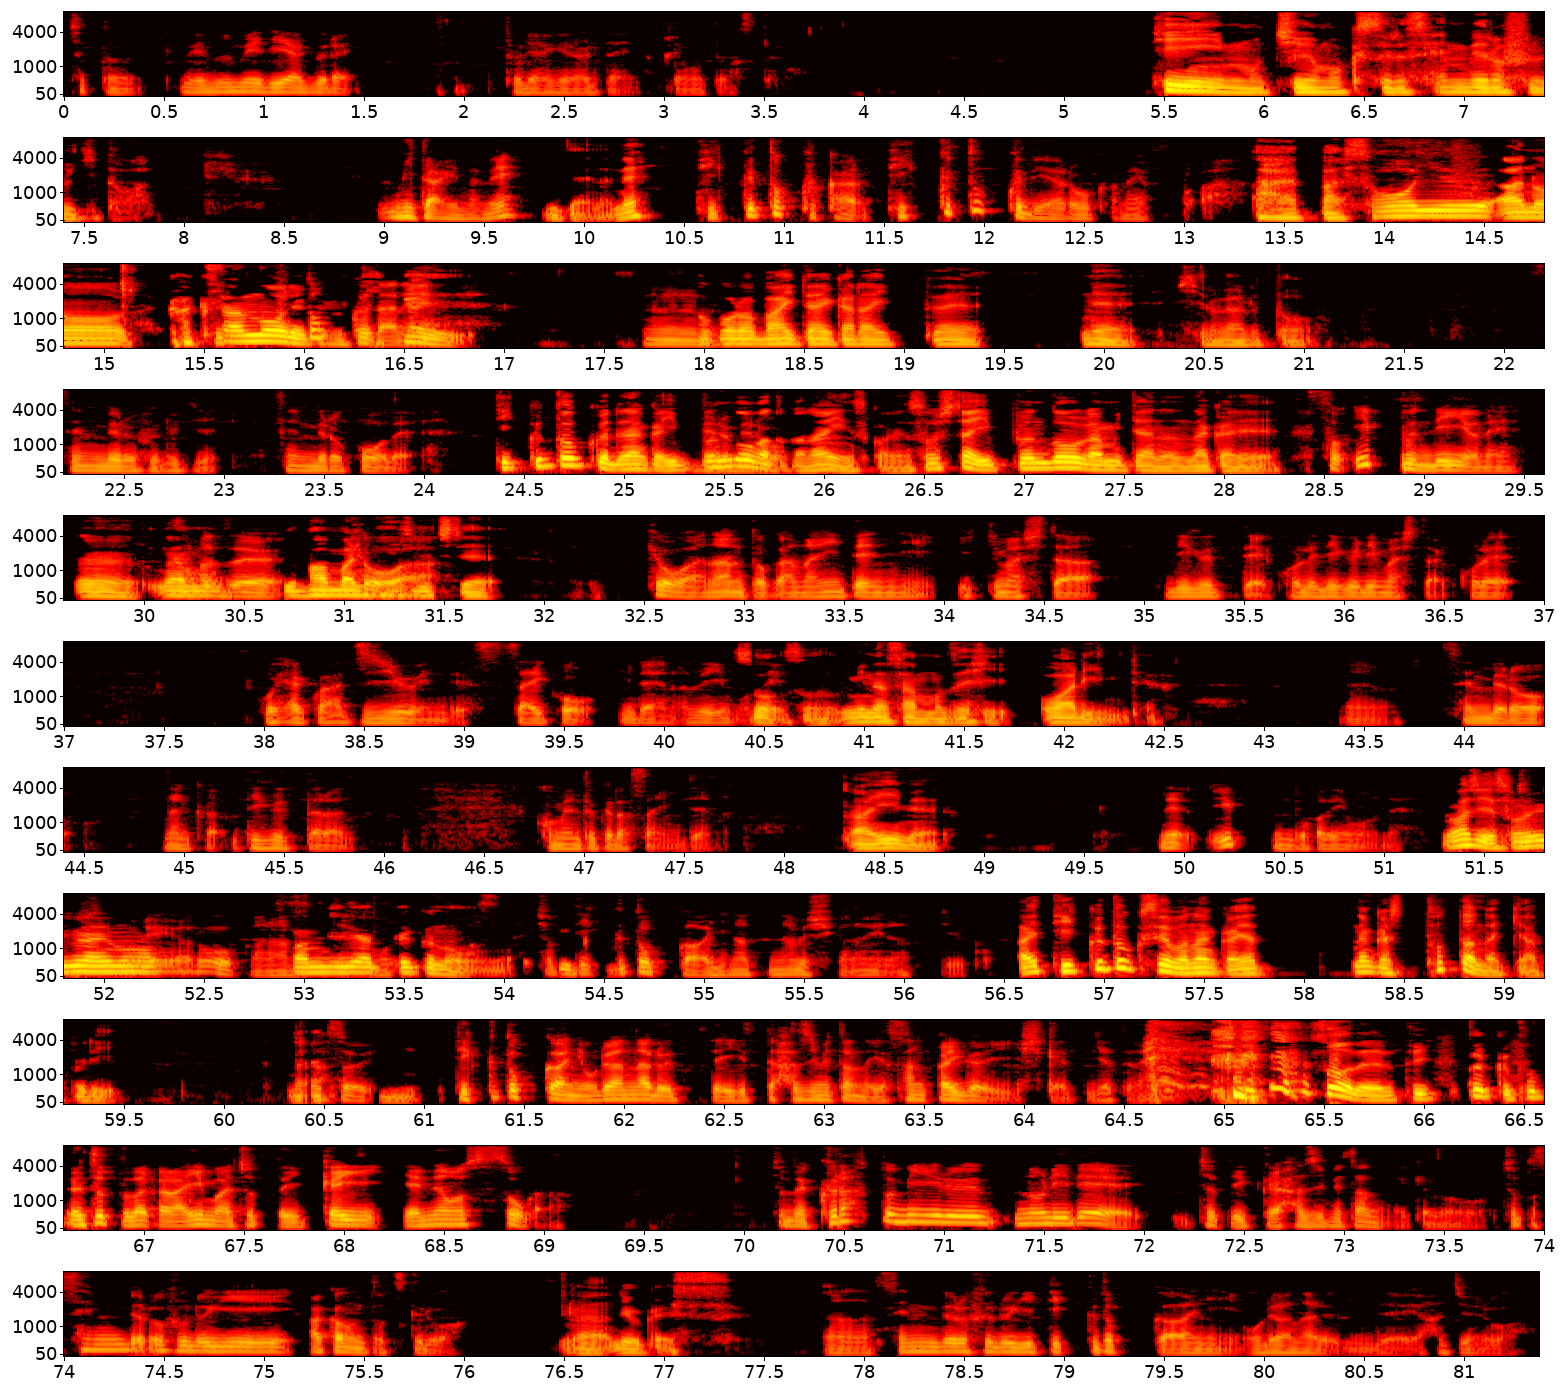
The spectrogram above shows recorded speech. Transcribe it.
ちょっとウェブメディアぐらい取り上げられたいなって思ってますけど。ティーンも注目するセンベロ古着とは、みたいなね。みたいなね。TikTok か、TikTok でやろうかな、やっぱ。あ、やっぱそういう、あの、拡散能力が TikTok だ高いね。うんと。ころ媒体から行って、ね、広がると。センベロ古着。センベロコーデ。TikTok でなんか1分動画とかないんですかね？そしたら1分動画みたいなの中で、そう、1分でいいよね。うん、なんまず、バンバン編集して、今日はなんとか何店に行きました？ディグって、これディグりました。これ、580円です。最高。みたいなのでいいもんね。そうそう、皆さんもぜひ終わりみたいな。うん。センベロ、なんか、ディグったら、コメントください、みたいあ、いいね。な。で、1分とかでいいもんね。マジでそれぐらいの感じでやっていくのちょっと TikToker にななるしかないなっていうか。あれ、TikTok すればなんかや、なんか撮ったんだっけアプリ？あそう、TikToker に俺はなるって言って始めたんだけど、3回ぐらいしかやってない。そうだよ、TikTok 撮っでちょっとだから今ちょっと一回やり直しそうかな。ちょっとね、クラフトビール乗りで、ちょっと一回始めたんだけど、ちょっとセンベロ古着アカウント作るわ。あ、了解です。うん、センベロ古着 TikToker に俺はなるんで始めるわ。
